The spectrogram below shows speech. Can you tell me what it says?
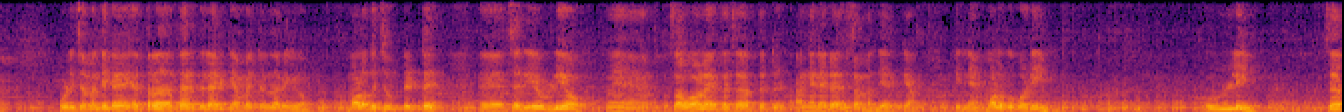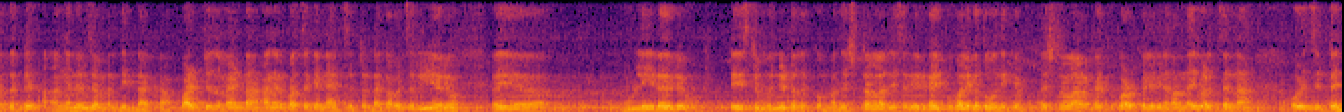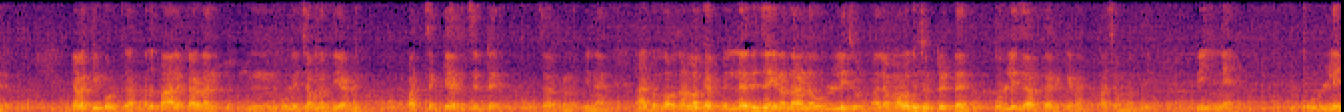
ഉള്ളിച്ചമ്മന്തിയൊക്കെ എത്ര തരത്തിൽ അരയ്ക്കാൻ പറ്റുമെന്നറിയോ? മുളക് ചുട്ടിട്ട് ചെറിയ ഉള്ളിയോ സവോളയൊക്കെ ചേർത്തിട്ട് അങ്ങനെ ഒരു ചമ്മന്തി അരയ്ക്കാം. പിന്നെ മുളക് പൊടിയും ഉള്ളി ചേർത്തിട്ട് അങ്ങനെ ഒരു ചമ്മന്തി ഉണ്ടാക്കാം. വഴറ്റൊന്നും വേണ്ട അങ്ങനെ പച്ചക്കന്നെ അരച്ചിട്ട് ഉണ്ടാക്കാം. അപ്പോൾ ചെറിയൊരു ഉള്ളിയുടെ ഒരു ടേസ്റ്റ് മുന്നിട്ട് നിൽക്കും. അത് ഇഷ്ടമുള്ള ചെറിയൊരു കയ്പ് പോലെയൊക്കെ തോന്നിക്കും. അത് ഇഷ്ടമുള്ള ആൾക്കാർക്ക് കുഴപ്പമില്ല. പിന്നെ നന്നായി വെളിച്ചെണ്ണ ഒഴിച്ചിട്ട് ഇളക്കി കൊടുക്കുക. അത് പാലക്കാടൻ ഉള്ളി ഉള്ളിച്ചമ്മന്തിയാണ്. പച്ചക്ക അരച്ചിട്ട് ചേർക്കണം. പിന്നെ നാട്ടും പുറങ്ങളിലൊക്കെ എല്ലാവരും ചെയ്യണതാണ് ഉള്ളി ചു അല്ല മുളക് ചുട്ടിട്ട് ഉള്ളി ചേർത്ത് ആ ചമ്മന്തി. പിന്നെ ഉള്ളി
